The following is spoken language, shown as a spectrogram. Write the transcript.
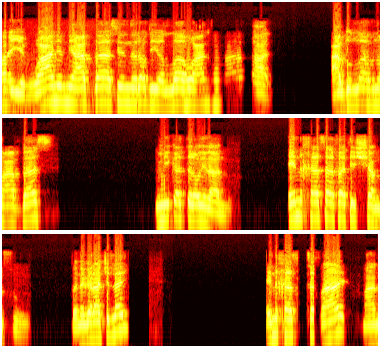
طيب وعن ابن عباس رضي الله عنهما قال عبد الله بن عباس የሚቀጥለውን ይላሉ። ان خسفت الشمس በነገራችን ላይ ان خسفت ማን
